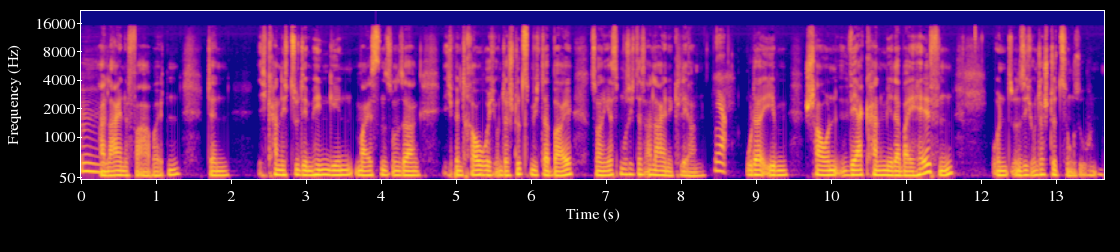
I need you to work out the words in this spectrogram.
mhm. alleine verarbeiten, denn ich kann nicht zu dem hingehen meistens und sagen, ich bin traurig, unterstütze mich dabei, sondern jetzt muss ich das alleine klären. Ja. Oder eben schauen, wer kann mir dabei helfen und, und sich Unterstützung suchen.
